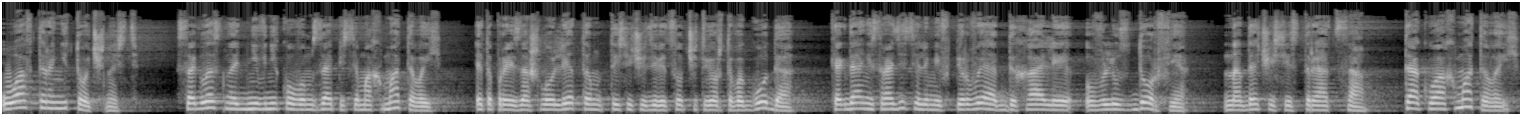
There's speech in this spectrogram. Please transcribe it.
У автора неточность. Согласно дневниковым записям Ахматовой, это произошло летом 1904 года, когда они с родителями впервые отдыхали в Люсдорфе, на даче сестры отца. Так у Ахматовой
